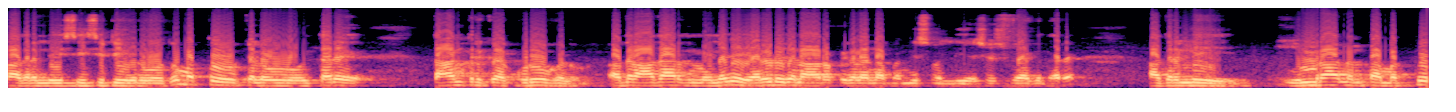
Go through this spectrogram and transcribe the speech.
ಅದರಲ್ಲಿ ಸಿ ಸಿ ಟಿವಿ ಇರ್ಬೋದು ಮತ್ತು ಕೆಲವು ಇತರೆ ತಾಂತ್ರಿಕ ಕುರುಹುಗಳು. ಅದರ ಆಧಾರದ ಮೇಲೆ ಎರಡು ಜನ ಆರೋಪಿಗಳನ್ನ ಬಂಧಿಸುವಲ್ಲಿ ಯಶಸ್ವಿಯಾಗಿದ್ದಾರೆ. ಅದರಲ್ಲಿ ಇಮ್ರಾನ್ ಅಂತ ಮತ್ತು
